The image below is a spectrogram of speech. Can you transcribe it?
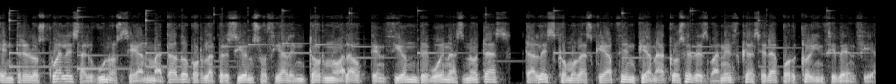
entre los cuales algunos se han matado por la presión social en torno a la obtención de buenas notas, tales como las que hacen que Anako se desvanezca será por coincidencia.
